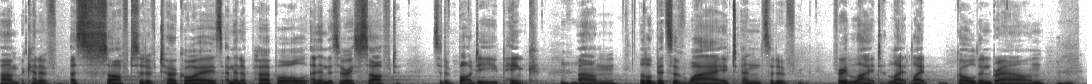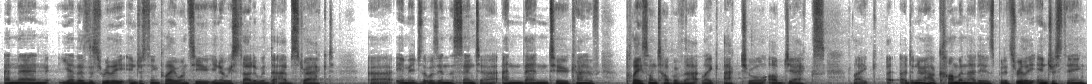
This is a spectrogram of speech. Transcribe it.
um, a kind of a soft sort of turquoise, and then a purple, and then this very soft sort of body pink, um, little bits of white, and sort of very light, light, light golden brown. And then, yeah, there's this really interesting play. Once you, you know, we started with the abstract uh, image that was in the center, and then to kind of place on top of that, like actual objects. Like, I, I don't know how common that is, but it's really interesting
